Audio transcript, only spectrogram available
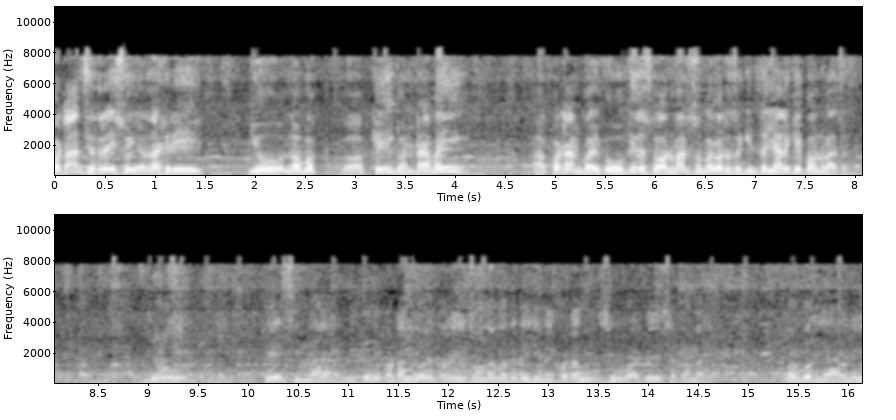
कटान क्षेत्र यसो हेर्दाखेरि यो लगभग केही घन्टामै कटान भएको हो कि जस्तो अनुमानसम्म गर्न सकिन्छ? यहाँले के पाउनु भएको छ? यो केही छिनमा निकै नै कटान गऱ्यो तर यो चौध गतेदेखि नै कटान सुरु भएको यो क्षेत्रमा। लगभग यहाँ अहिले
